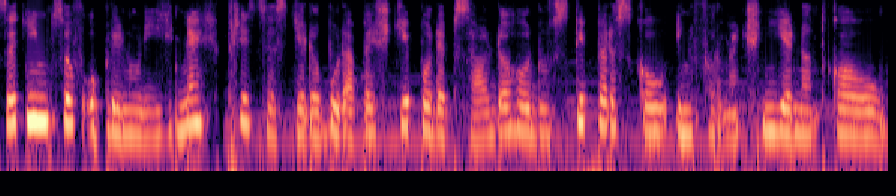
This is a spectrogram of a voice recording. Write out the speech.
zatímco v uplynulých dnech při cestě do Budapešti podepsal dohodu s kyperskou informační jednotkou.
